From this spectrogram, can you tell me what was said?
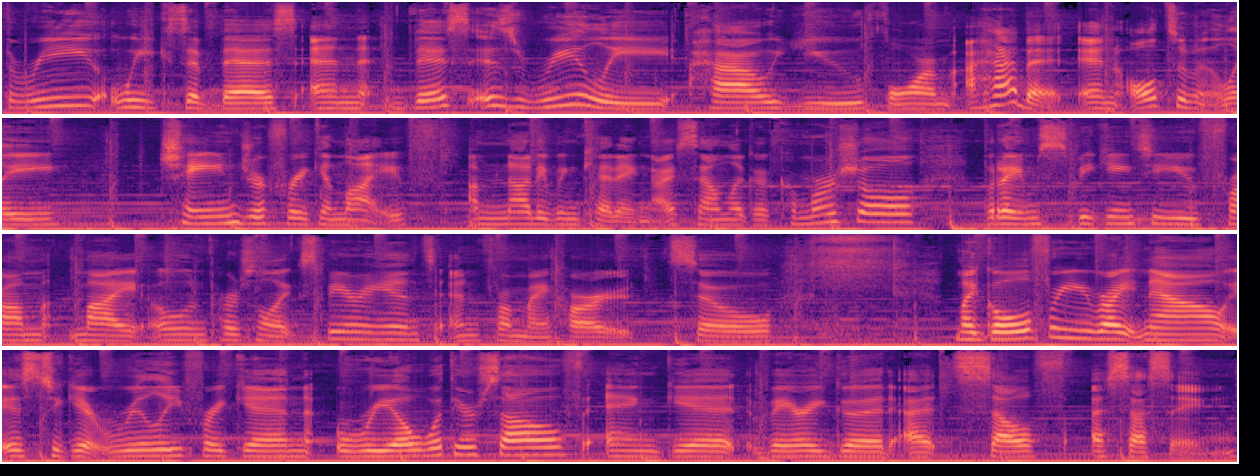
three weeks of this, and this is really how you form a habit and ultimately change your freaking life. I'm not even kidding. I sound like a commercial, but I'm speaking to you from my own personal experience and from my heart. So, my goal for you right now is to get really freaking real with yourself and get very good at self assessing.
